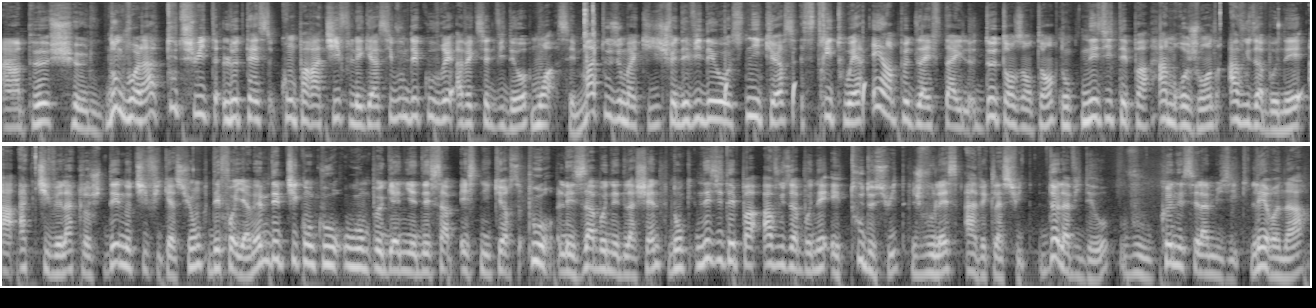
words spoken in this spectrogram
un peu chelou. Donc voilà, tout de suite le test comparatif les gars. Si vous me découvrez avec cette vidéo moi c'est Matuzumaki je fais des vidéos sneakers streetwear et un peu de lifestyle de temps en temps. Donc n'hésitez pas à me rejoindre à vous abonner à activer la cloche des notifications. Des fois il y a même des petits concours où on peut gagner des saps et sneakers pour les abonnés de la chaîne. Donc n'hésitez pas à vous abonner et tout de suite je vous laisse avec la suite de la vidéo. Vous connaissez la musique les renards.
